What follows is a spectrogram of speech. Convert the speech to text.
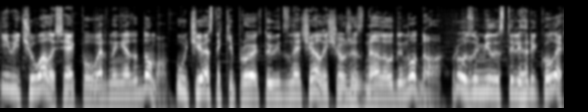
і відчувалося як повернення додому. Учасники проекту відзначали, що вже знали один одного, розуміли стиль гри колег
